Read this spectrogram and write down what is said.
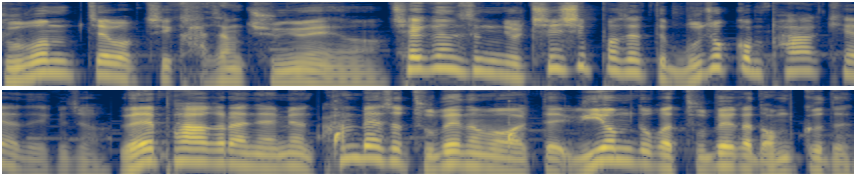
두 번째 법칙이 가장 중요해요. 최근 승률 70% 무조건 파악해야 돼. 그죠? 왜 파악을 하냐면 한 배에서 두 배 넘어갈 때 위험도가 두 배가 넘거든.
